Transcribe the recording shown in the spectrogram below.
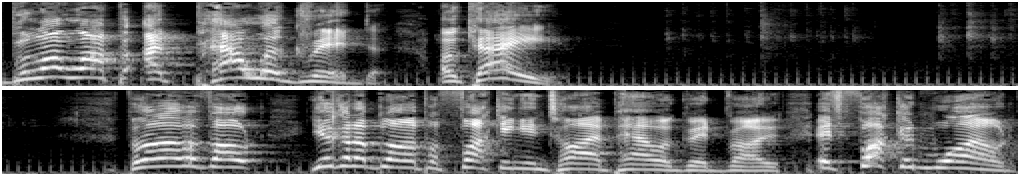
blow up a power grid, okay? For the lower vault, you're gonna blow up a fucking entire power grid, bro. It's fucking wild.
